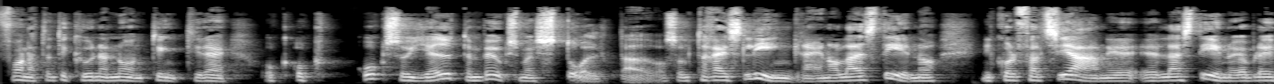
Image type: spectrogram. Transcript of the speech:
från att inte kunna någonting till det och, och också ge ut en bok som jag är stolt över, som Therese Lindgren har läst in och Nicole Falciani eh, läst in och jag blev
